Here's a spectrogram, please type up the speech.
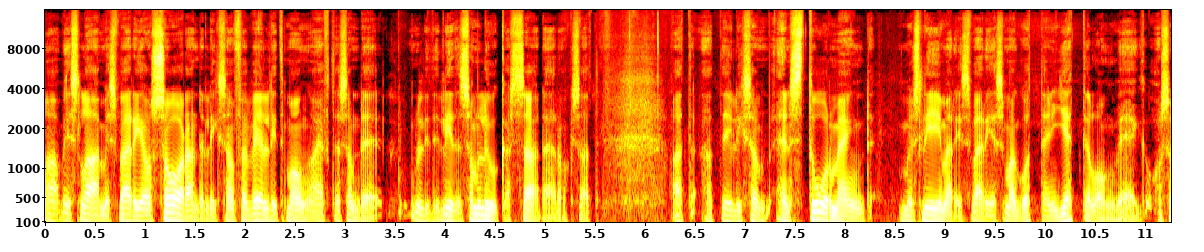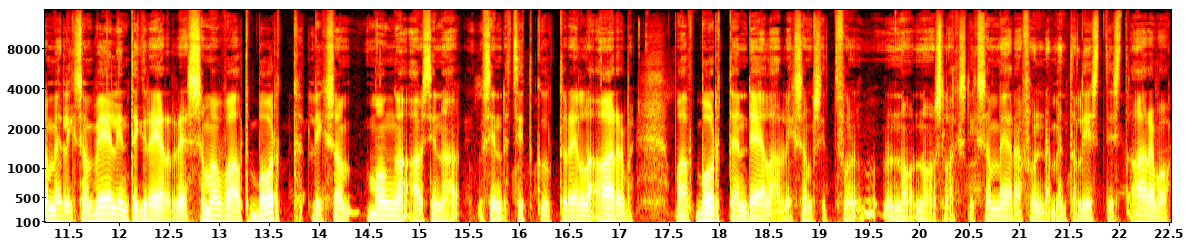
av islam i Sverige och sårande liksom för väldigt många eftersom det lite, lite som Lukas sa där också att, att, att det är liksom en stor mängd muslimer i Sverige som har gått en jättelång väg och som är liksom välintegrerade, som har valt bort liksom många av sina, sin, sitt kulturella arv, valt bort en del av liksom sitt, någon slags liksom mera fundamentalistiskt arv. Och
